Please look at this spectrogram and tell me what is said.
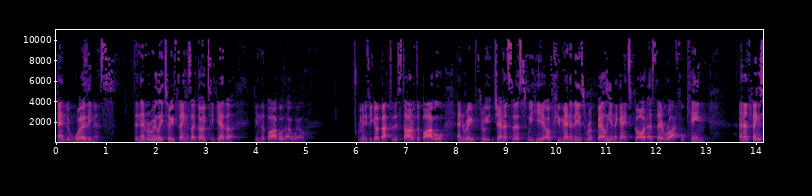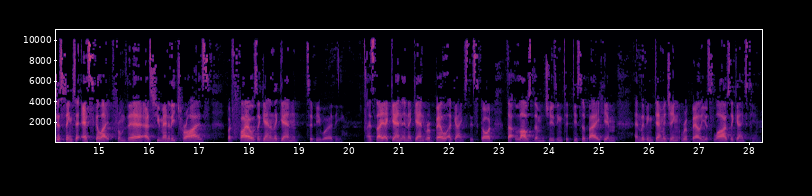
and worthiness. They're never really two things that go together in the Bible that well. I mean, if you go back to the start of the Bible and read through Genesis, we hear of humanity's rebellion against God as their rightful king. And then things just seem to escalate from there as humanity tries but fails again and again to be worthy. As they again and again rebel against this God that loves them, choosing to disobey Him and living damaging, rebellious lives against Him.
